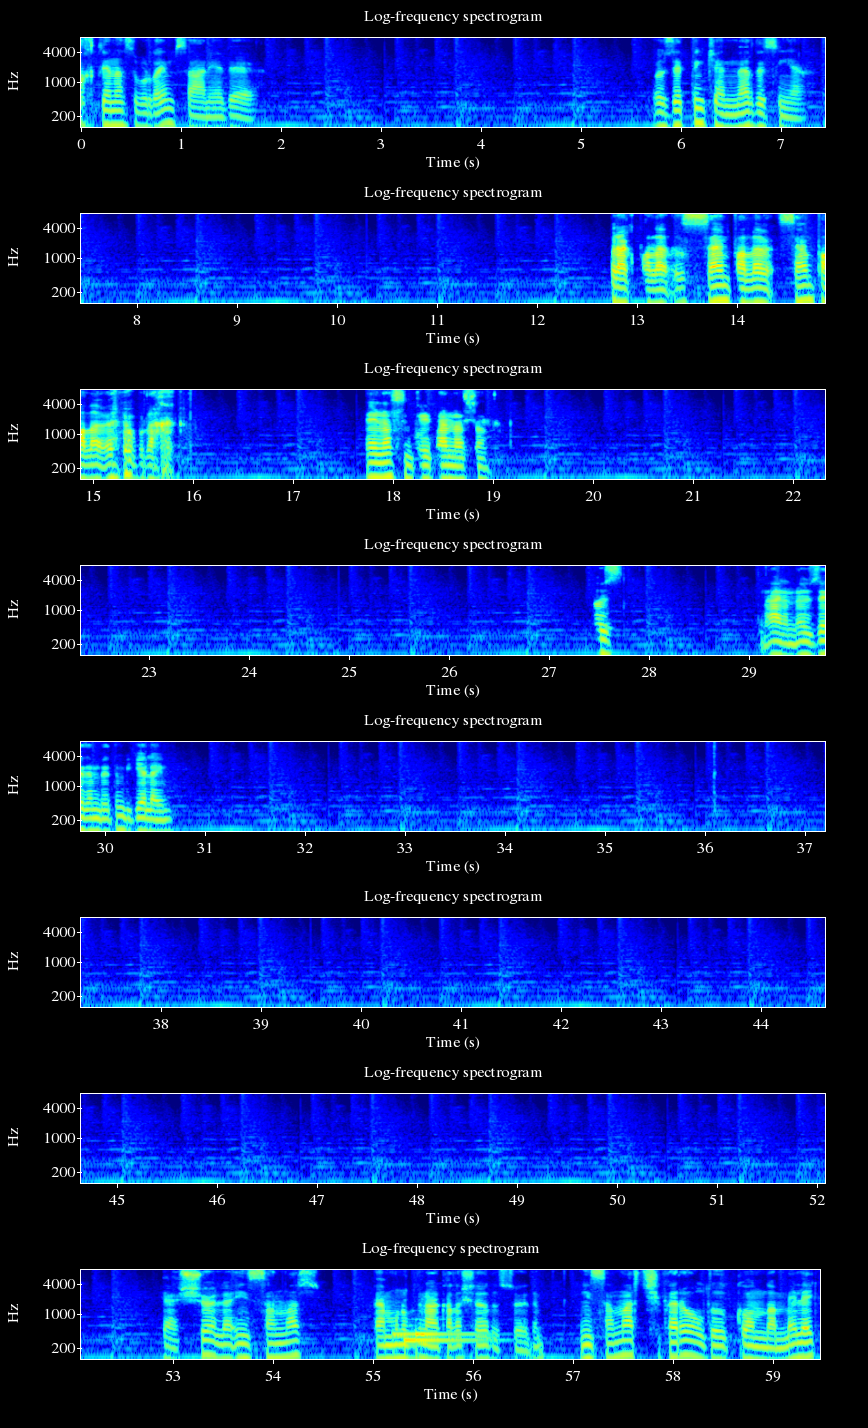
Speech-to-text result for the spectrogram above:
Tak diye nasıl buradayım? Saniyede. Özettin kendini. Neredesin ya? Bırak pala sen pala sen palavra bırak. E nasılsın? Keyifler nasıl? Öz Aynen özledim dedim bir geleyim. Ya şöyle insanlar ben bunu bugün arkadaşlara da söyledim. İnsanlar çıkarı olduğu konuda melek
